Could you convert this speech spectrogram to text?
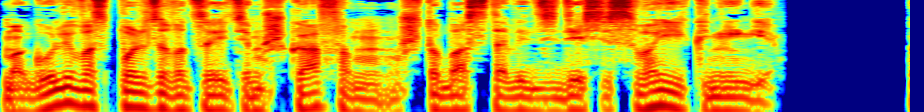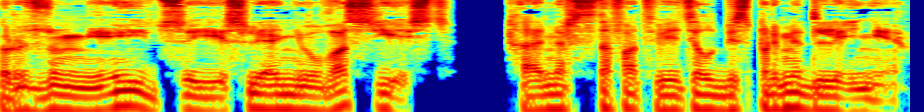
«Могу ли воспользоваться этим шкафом, чтобы оставить здесь и свои книги?» «Разумеется, если они у вас есть», — Хаммерстов ответил без промедления.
